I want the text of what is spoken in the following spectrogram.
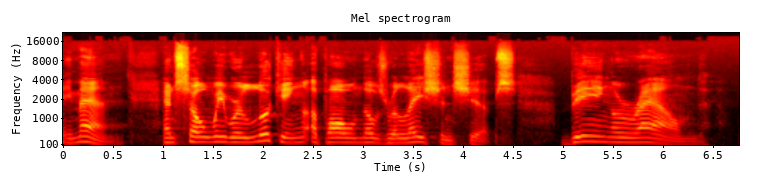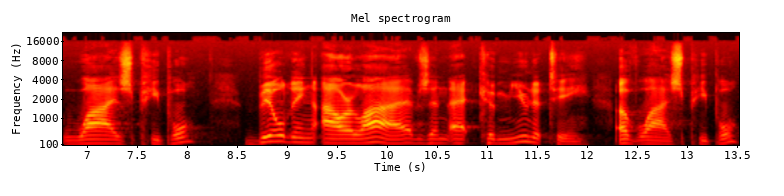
Amen. And so we were looking upon those relationships, being around wise people, building our lives in that community of wise people.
